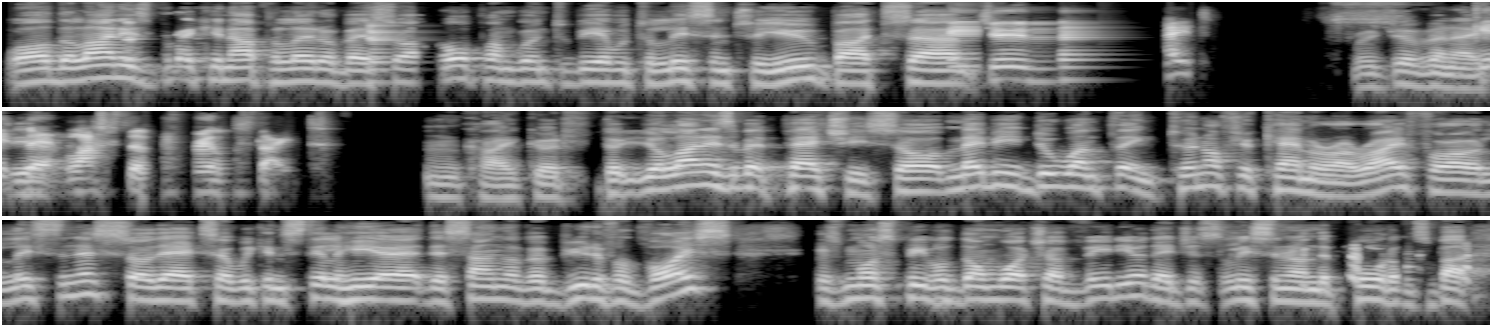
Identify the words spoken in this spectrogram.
well, the line is breaking up a little bit, so I hope I'm going to be able to listen to you. But um, rejuvenate, rejuvenate, get yeah. that luster of real estate. Okay, good. Your line is a bit patchy, so maybe do one thing: turn off your camera, right, for our listeners, so that uh, we can still hear the sound of a beautiful voice. Because most people don't watch our video; they just listen on the portals. But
